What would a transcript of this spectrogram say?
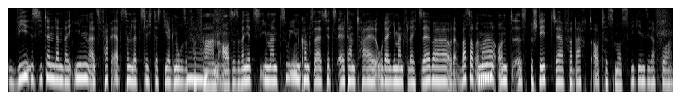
Wie sieht denn dann bei Ihnen als Fachärztin letztlich das Diagnoseverfahren mhm. aus? Also wenn jetzt jemand zu Ihnen kommt, sei es jetzt Elternteil oder jemand vielleicht selber oder was auch immer mhm. und es besteht der Verdacht Autismus, wie gehen Sie da vor?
